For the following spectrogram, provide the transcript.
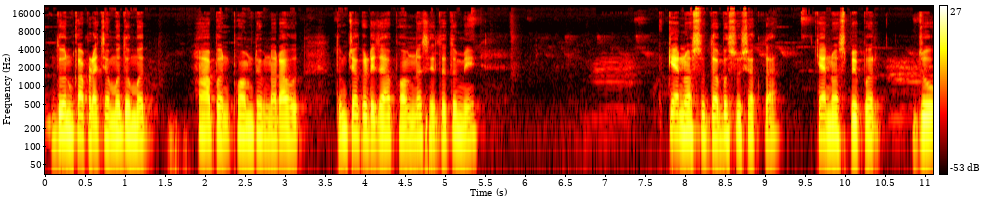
दोन कापडाच्या मधोमध हा आपण फॉर्म ठेवणार आहोत. तुमच्याकडे जर हा फॉर्म नसेल तर तुम्ही कॅनव्हाससुद्धा बसवू शकता. कॅनव्हास पेपर जो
